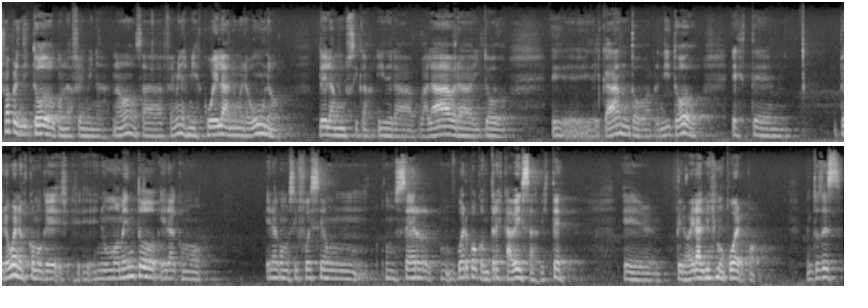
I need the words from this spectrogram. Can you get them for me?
Yo aprendí todo con la Fémina, ¿no? O sea, Fémina es mi escuela número uno de la música y de la palabra y todo. Eh, del canto, aprendí todo. Este, pero bueno, es como que en un momento era como, era como si fuese un, un ser, un cuerpo con tres cabezas, ¿viste? Eh, pero era el mismo cuerpo. Entonces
